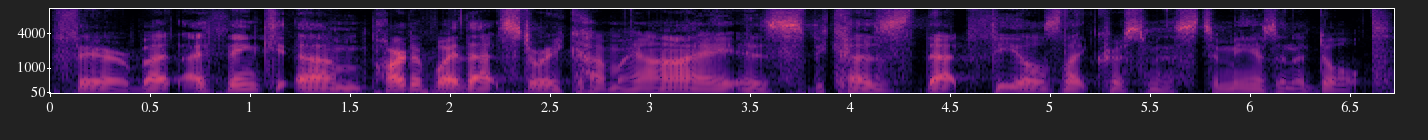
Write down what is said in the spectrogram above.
fair. But I think um, part of why that story caught my eye is because that feels like Christmas to me as an adult.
